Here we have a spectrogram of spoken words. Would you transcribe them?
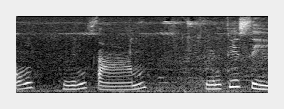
งพื้นสามพื้นที่สี่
